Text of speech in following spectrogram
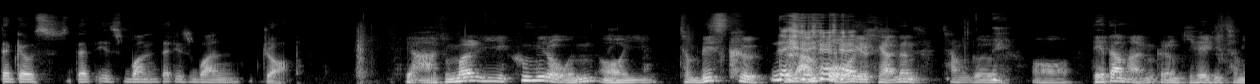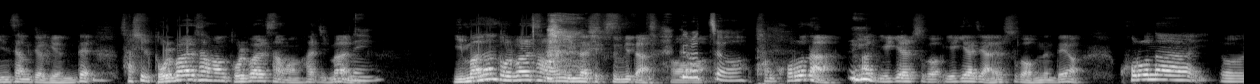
that goes. That is one. That is one job. 야, 정말 이 흥미로운, 어, 이, 참 리스크를 네. 안고 이렇게 하는 참 그, 어, 대담한 그런 기획이 참 인상적이었는데, 사실 돌발 상황, 돌발 상황 하지만, 네. 이만한 돌발 상황이 있나 싶습니다. 어, 그렇죠. 참 코로나 딱 얘기할 수가 얘기하지 않을 수가 없는데요. 코로나 어,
